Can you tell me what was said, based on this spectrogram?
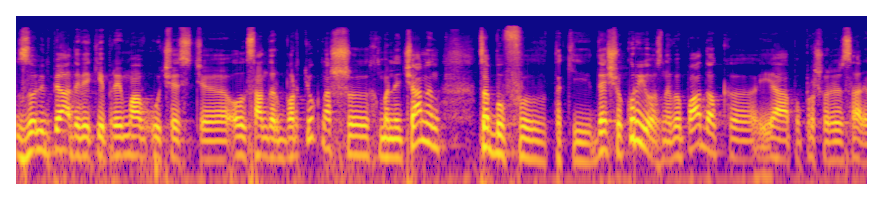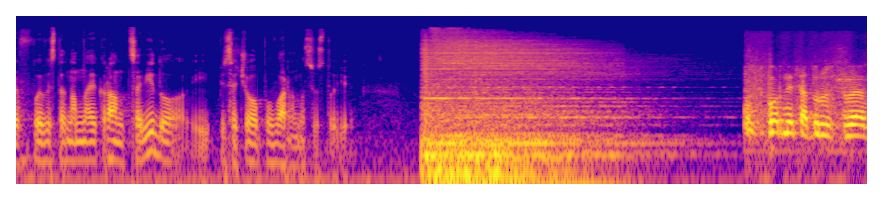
з Олімпіади, в якій приймав участь е, Олександр Бартюк, наш хмельничанин. Це був такий дещо курйозний випадок. Я попрошу режисерів вивести нам на екран це відео, і після чого повернемося у студію. Сборной Содружества,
